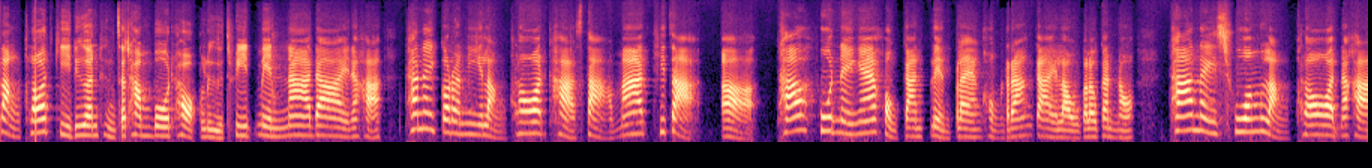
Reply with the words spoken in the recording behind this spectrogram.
หลังคลอดกี่เดือนถึงจะทำโบท็อกหรือทรีทเมนต์หน้าได้นะคะ ถ้าในกรณีหลังคลอดค่ะสามารถที่จะถ้าพูดในแง่ของการเปลี่ยนแปลงของร่างกายเราก็แล้วกันเนาะ ถ้าในช่วงหลังคลอดนะคะ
